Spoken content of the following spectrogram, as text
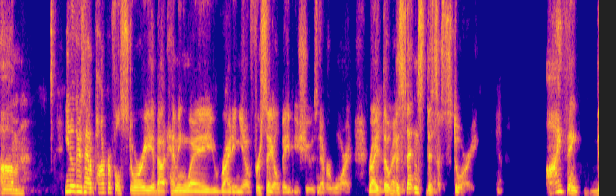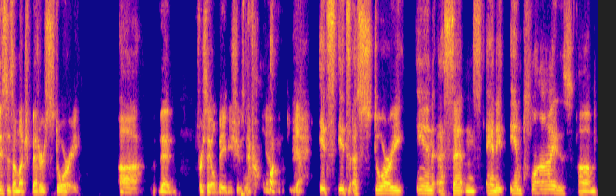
Um, you know, there's that apocryphal story about Hemingway writing, you know, for sale, baby shoes never worn, right? Yeah, the, right, the right. sentence, that's Yeah. a story. Yeah. I think this is a much better story uh, than for sale, baby shoes never Yeah. worn. Yeah. It's it's a story in a sentence, and it implies um,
